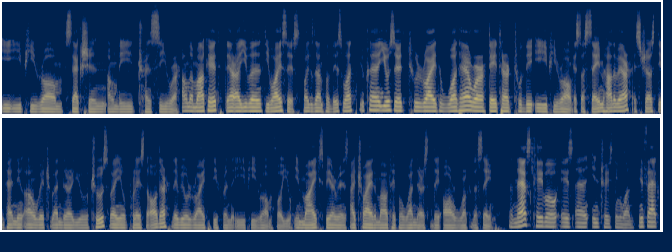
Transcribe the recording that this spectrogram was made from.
EEPROM section on the transceiver. On the market, there are even devices. For example, this one, you can use it to write whatever data to the EEPROM. It's the same hardware, it's just depending on which vendor you choose when you place the order, they will write different EEPROM for you. In my experience, I tried multiple vendors, they all work the same. The next cable is an interesting one. In fact,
